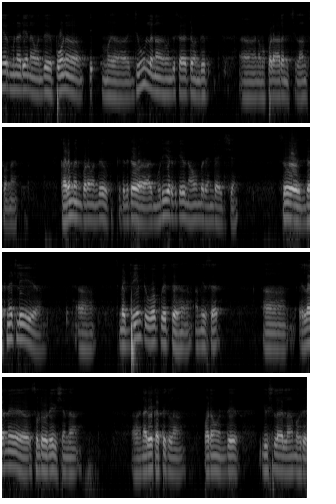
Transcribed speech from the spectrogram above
இயர் முன்னாடியே நான் வந்து போன ஜூனில் நான் வந்து சார்கிட்ட வந்து நம்ம படம் ஆரம்பிச்சிடலான்னு சொன்னேன். கடம்பன் படம் வந்து கிட்டத்தட்ட அது முடியறதுக்கே நவம்பர் எண்ட் ஆயிடுச்சு. So definitely it's my dream to work with Aamir sir எல்லாருமே சொல்கிற ஒரே விஷயந்தான் uh, நிறைய கற்றுக்கலாம் படம் வந்து யூஸ்வலாக இல்லாமல் ஒரு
